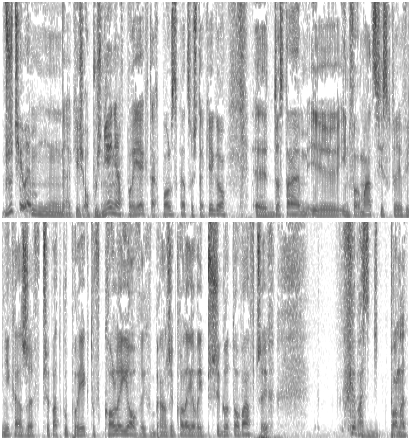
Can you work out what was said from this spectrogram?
Wrzuciłem mm, jakieś opóźnienia w projektach, Polska, coś takiego. E, dostałem y, informację, z której wynika, że w przypadku projektów kolejowych, w branży kolejowej, przygotowawczych, chyba ponad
